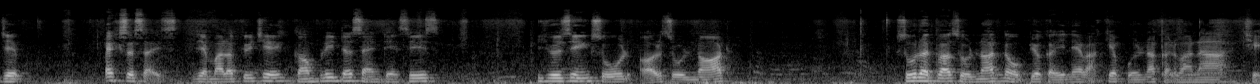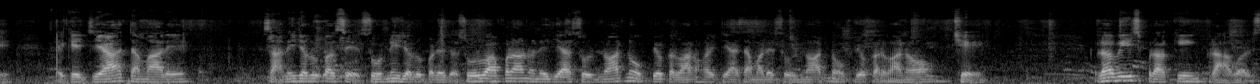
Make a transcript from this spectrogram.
જે એક્સરસાઇઝ જેમાં લખ્યું છે કમ્પ્લીટ ધ સેન્ટેન્સીસ યુઝિંગ સોડ ઓર સોડ નોટ સોડ અથવા સોડ નોટનો ઉપયોગ કરીને વાક્ય પૂર્ણ કરવાના છે. એટલે કે જ્યાં તમારે શાની જરૂર પડશે સોડની જરૂર પડે તો સોડ વાપરવાનો અને જ્યાં સોડ નોટનો ઉપયોગ કરવાનો હોય ત્યાં તમારે સોડ નોટનો ઉપયોગ કરવાનો છે. રવિ સ્પ્રકિંગ ફ્લાવર્સ.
